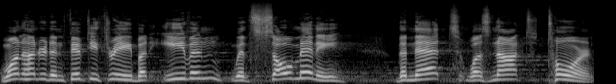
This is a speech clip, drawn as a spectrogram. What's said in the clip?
153, but even with so many, the net was not torn.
